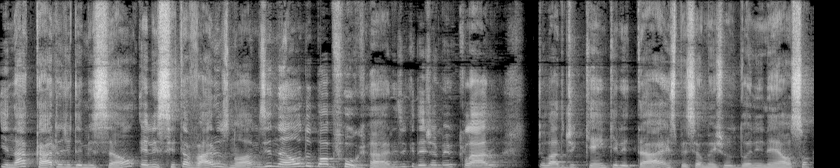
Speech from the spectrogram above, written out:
e na carta de demissão ele cita vários nomes e não do Bob Fulgares, o que deixa meio claro do lado de quem que ele tá, especialmente do Donnie Nelson.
